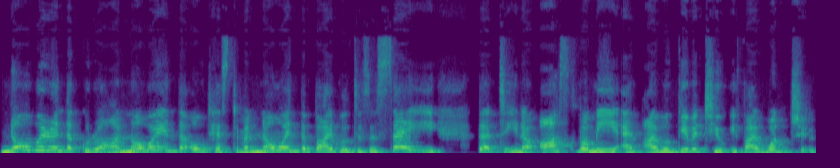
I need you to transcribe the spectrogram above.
Nowhere in the Quran, nowhere in the Old Testament, nowhere in the Bible does it say that, you know, ask for me and I will give it to you if I want to.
